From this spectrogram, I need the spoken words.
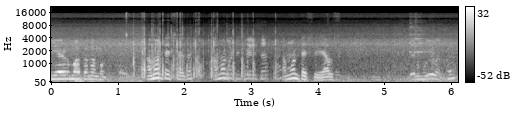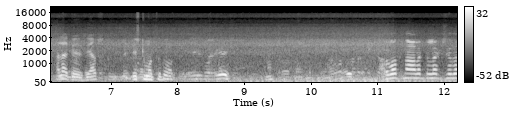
ಈ ಎರಡು ಮಾತನ್ನು ಮುಗಿಸ್ತಾ ಇದ್ದೀನಿ. ಅಮೌಂಟ್ ಎಷ್ಟು ಸರ್ ಅಮೌಂಟ್ ಅಮೌಂಟ್ ಎಷ್ಟು ಯಾವ ಅಲ್ಲ ಎಷ್ಟು ಮೊತ್ತದ್ದು? ಅರವತ್ನಾಲ್ಕು ಲಕ್ಷದ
